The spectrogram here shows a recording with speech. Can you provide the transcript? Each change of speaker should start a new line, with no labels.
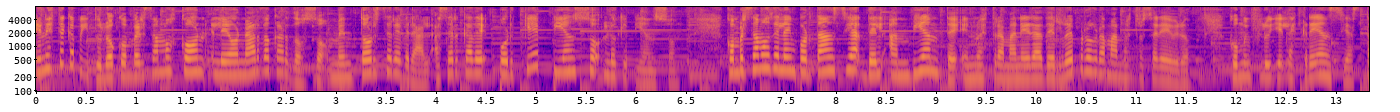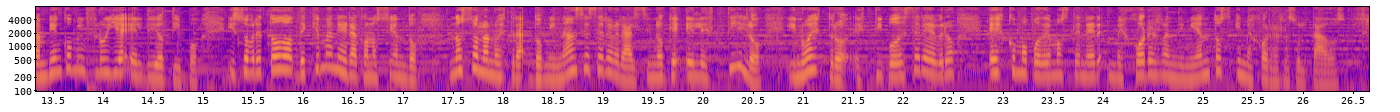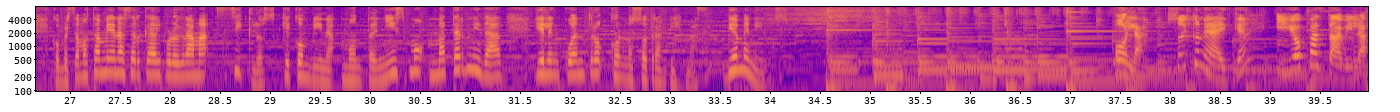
En este capítulo conversamos con Leonardo Cardoso, mentor cerebral, acerca de por qué pienso lo que pienso. Conversamos de la importancia del ambiente en nuestra manera de reprogramar nuestro cerebro, cómo influyen las creencias, también cómo influye el biotipo y sobre todo de qué manera conociendo no solo nuestra dominancia cerebral, sino que el estilo y nuestro tipo de cerebro es como podemos tener mejores rendimientos y mejores resultados. Conversamos también acerca del programa Ciclos, que combina montañismo, maternidad y el encuentro con nosotras mismas. Bienvenidos. Hola, soy Cone Aitken
y yo Paz Dávila.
